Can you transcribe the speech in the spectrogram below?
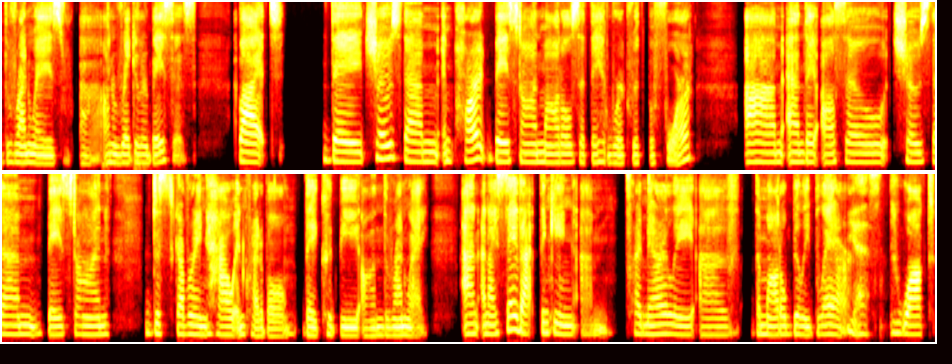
the runways uh, on a regular basis. But they chose them in part based on models that they had worked with before. Um, and they also chose them based on discovering how incredible they could be on the runway. And, and I say that thinking um, primarily of the model Billie Blair, yes, who walked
